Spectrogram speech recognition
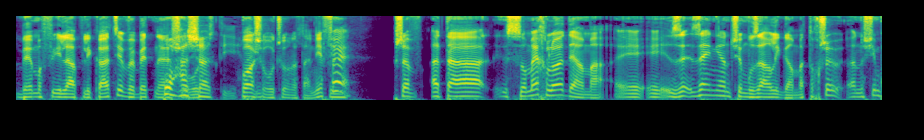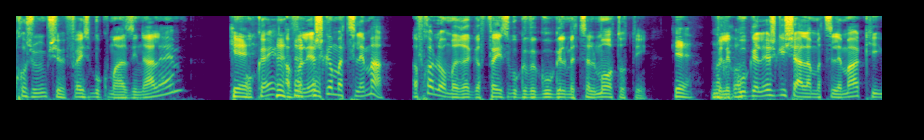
במפעיל האפליקציה ובתנאי השירות. פה חשדתי. פה השירות שהוא נתן. יפה. עכשיו, אתה סומך, לא יודע מה, אה, אה, זה, זה עניין שמוזר לי גם. אתה חושב, אנשים חושבים שפייסבוק מאזינה להם, כן. אוקיי? אבל יש גם מצלמה. אף אחד לא אומר, רגע, פייסבוק וגוגל מצלמות אותי. כן, נכון. ולגוגל יש גישה למצלמה, כי,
